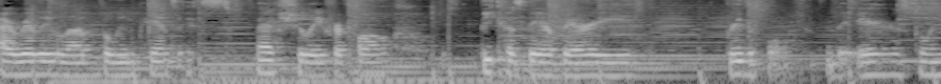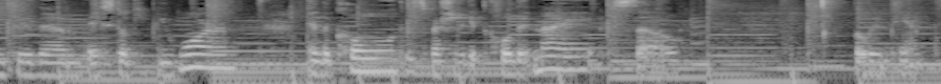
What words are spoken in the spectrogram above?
I really love balloon pants, especially for fall because they are very breathable. The air is going through them. They still keep you warm in the cold, especially if it gets cold at night. So balloon pants.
